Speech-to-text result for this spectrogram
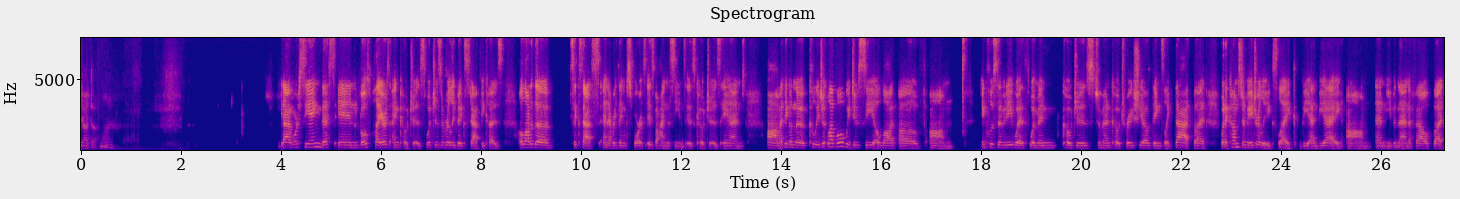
Yeah, definitely. Yeah, and we're seeing this in both players and coaches, which is a really big step because a lot of the success and everything of sports is behind the scenes, is coaches. And um, I think on the collegiate level, we do see a lot of um, inclusivity with women coaches to men coach ratio, things like that. But when it comes to major leagues like the NBA um, and even the NFL, but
